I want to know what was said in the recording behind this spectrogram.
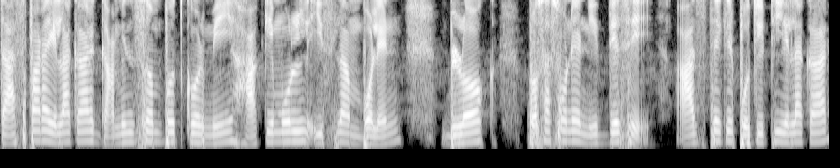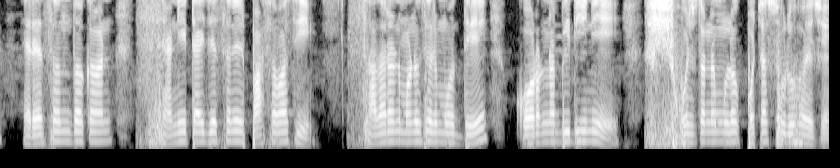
দাসপাড়া এলাকার গ্রামীণ সম্পদ কর্মী হাকিমুল ইসলাম বলেন, ব্লক প্রশাসনের নির্দেশে আজ থেকে প্রতিটি এলাকার রেশন দোকান স্যানিটাইজেশনের পাশাপাশি সাধারণ মানুষের মধ্যে করোনা বিধি নিয়ে সচেতনামূলক প্রচার শুরু হয়েছে।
